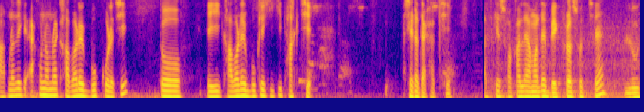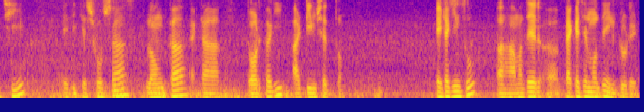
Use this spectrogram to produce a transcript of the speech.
আপনাদেরকে এখন আমরা খাবারের বুক করেছি। তো এই খাবারের বুকে কি কি থাকছে সেটা দেখাচ্ছি। আজকে সকালে আমাদের ব্রেকফাস্ট হচ্ছে লুচি এদিকে শসা, লঙ্কা, একটা তরকারি আর ডিম সেদ্ধ। এটা কিন্তু আমাদের প্যাকেজের মধ্যে ইনক্লুডেড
